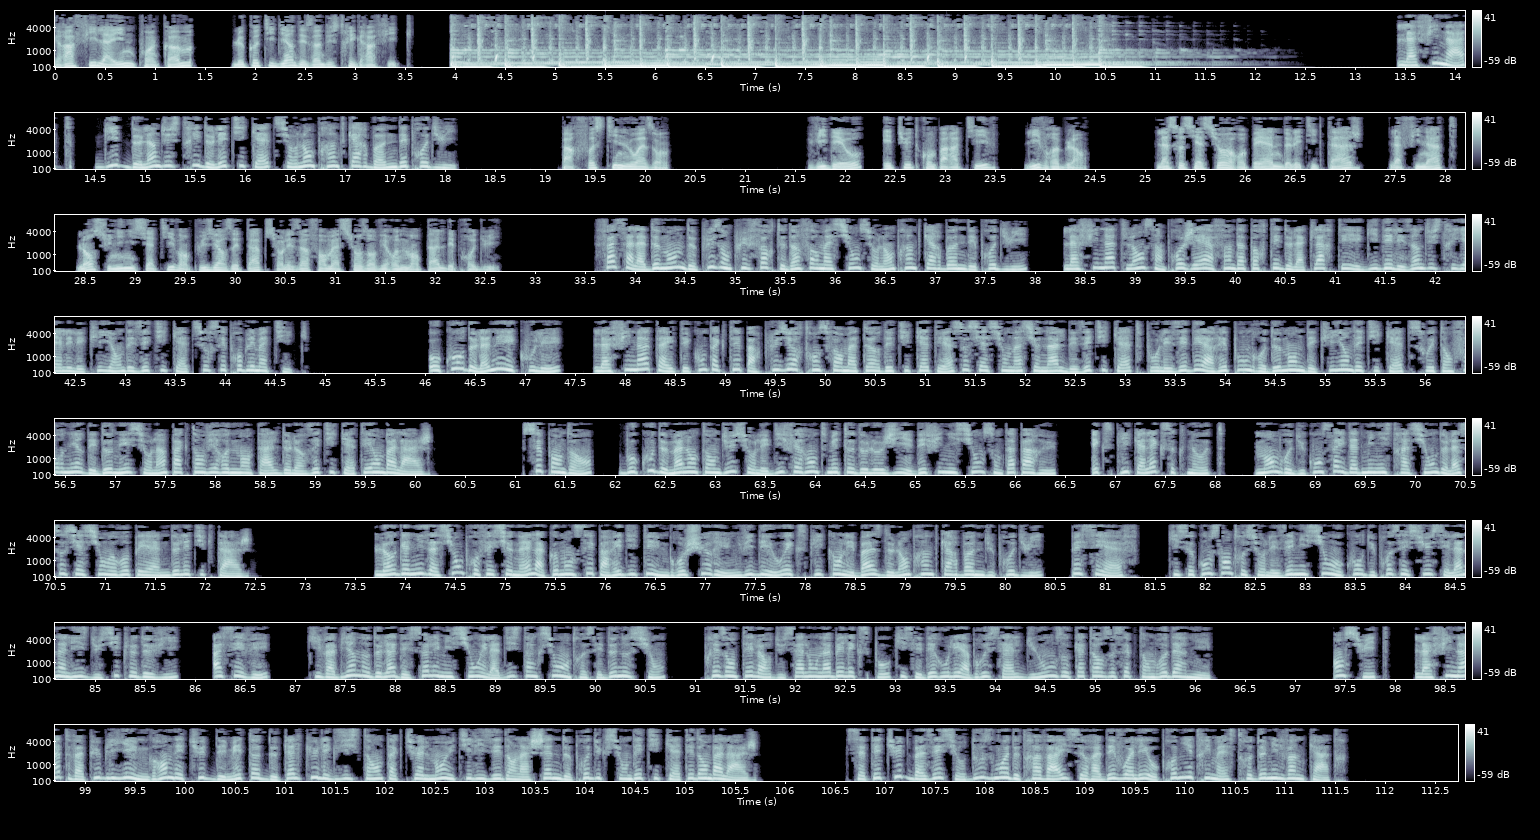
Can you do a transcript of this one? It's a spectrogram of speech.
graphiline.com, le quotidien des industries graphiques. La FINAT, guide de l'industrie de l'étiquette sur l'empreinte carbone des produits. Par Faustine Loison. Vidéo, études comparatives, livre blanc. L'Association européenne de l'étiquetage, la FINAT, lance une initiative en plusieurs étapes sur les informations environnementales des produits. Face à la demande de plus en plus forte d'informations sur l'empreinte carbone des produits, la FINAT lance un projet afin d'apporter de la clarté et guider les industriels et les clients des étiquettes sur ces problématiques. Au cours de l'année écoulée, la FINAT a été contactée par plusieurs transformateurs d'étiquettes et associations nationales des étiquettes pour les aider à répondre aux demandes des clients d'étiquettes souhaitant fournir des données sur l'impact environnemental de leurs étiquettes et emballages. Cependant, beaucoup de malentendus sur les différentes méthodologies et définitions sont apparus, explique Alex Knot, membre du conseil d'administration de l'Association européenne de l'étiquetage. L'organisation professionnelle a commencé par éditer une brochure et une vidéo expliquant les bases de l'empreinte carbone du produit, PCF, qui se concentre sur les émissions au cours du processus et l'analyse du cycle de vie, ACV, qui va bien au-delà des seules émissions et la distinction entre ces deux notions, présentée lors du salon Label Expo qui s'est déroulé à Bruxelles du 11 au 14 septembre dernier. Ensuite, la FINAT va publier une grande étude des méthodes de calcul existantes actuellement utilisées dans la chaîne de production d'étiquettes et d'emballages. Cette étude basée sur 12 mois de travail sera dévoilée au premier trimestre 2024.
